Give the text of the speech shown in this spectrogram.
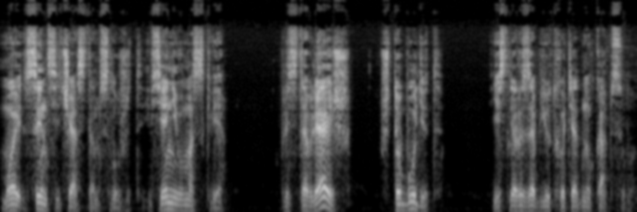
Мой сын сейчас там служит, и все они в Москве. Представляешь, что будет, если разобьют хоть одну капсулу?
